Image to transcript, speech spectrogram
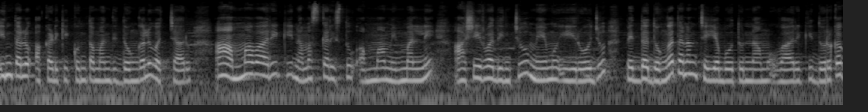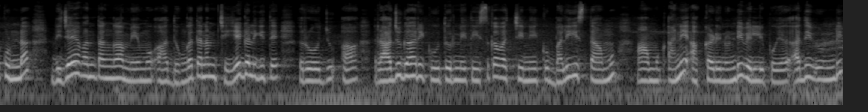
ఇంతలో అక్కడికి కొంతమంది దొంగలు వచ్చారు. ఆ అమ్మవారికి నమస్కరిస్తూ అమ్మ మిమ్మల్ని ఆశీర్వదించు మేము ఈరోజు పెద్ద దొంగతనం చేయబోతున్నాము. వారికి దొరకకుండా విజయవంతంగా మేము ఆ దొంగతనం చేయగలిగితే రోజు ఆ రాజుగారి కూతుర్ని తీసుకువచ్చి నీకు బలి ఇస్తాము. ఆమె అని అక్కడి నుండి వెళ్ళిపోయారు అది ఉండి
